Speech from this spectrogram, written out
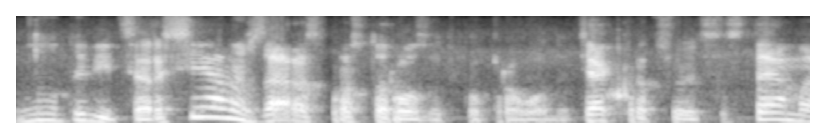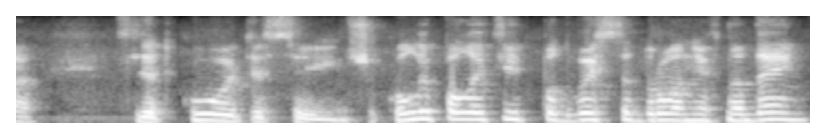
Ну, дивіться, росіяни ж зараз просто розвідку проводять. Як працюють системи, слідкують і все інше. Коли полетить по 200 дронів на день,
